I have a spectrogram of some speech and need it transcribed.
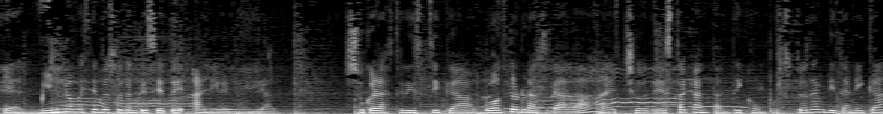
en 1977 a nivel mundial. Su característica voz rasgada ha hecho de esta cantante y compositora británica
